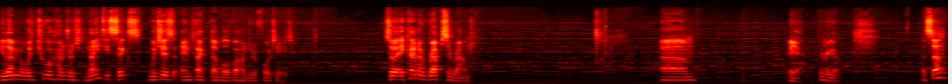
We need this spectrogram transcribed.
you'll end up with 296, which is in fact double of 148. So it kind of wraps around. Um, but yeah, here we go. That's done.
